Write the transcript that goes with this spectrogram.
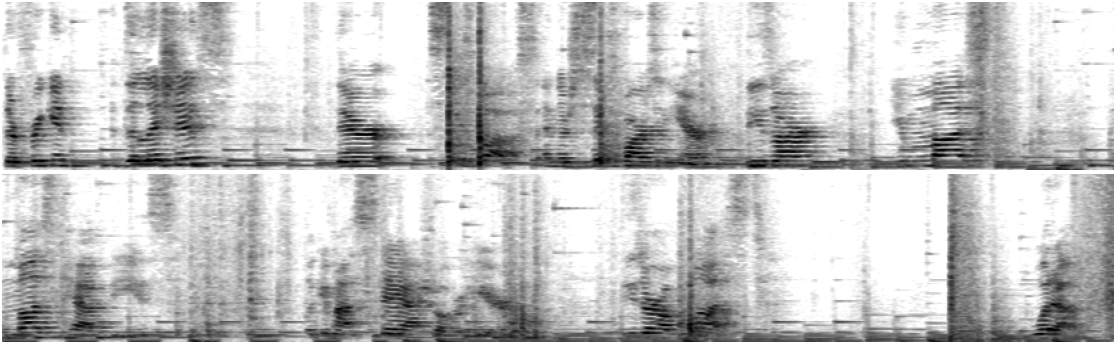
They're freaking delicious. They're six bucks and there's six bars in here. These are, you must, must have these. Look at my stash over here. These are a must. What else?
